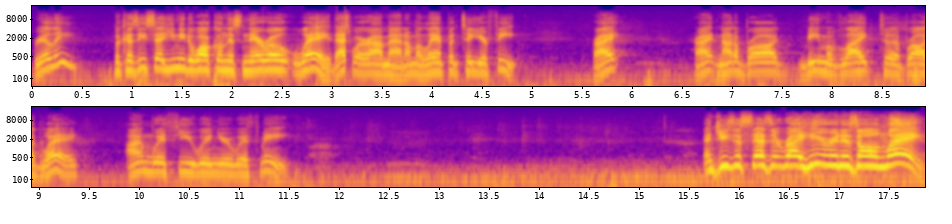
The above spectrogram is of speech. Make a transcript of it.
Really? Because he said, You need to walk on this narrow way. That's where I'm at. I'm a lamp unto your feet. Right? Right? Not a broad beam of light to a broad way. I'm with you when you're with me. And Jesus says it right here in his own way.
